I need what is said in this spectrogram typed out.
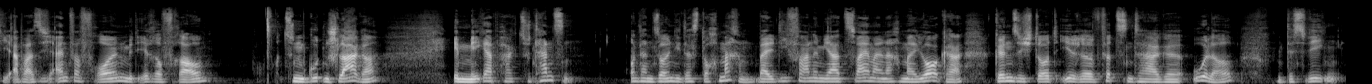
die aber sich einfach freuen, mit ihrer Frau zu einem guten Schlager im Megapark zu tanzen. Und dann sollen die das doch machen, weil die fahren im Jahr zweimal nach Mallorca, gönnen sich dort ihre 14 Tage Urlaub. Und deswegen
